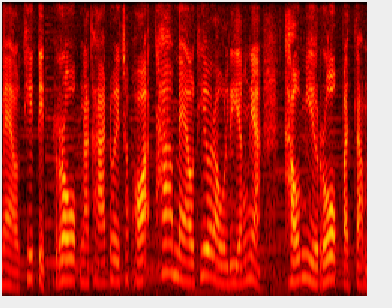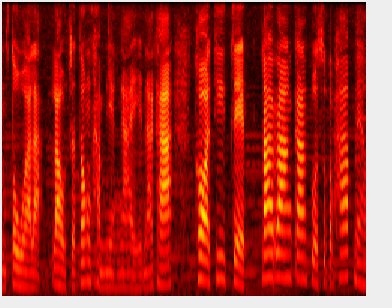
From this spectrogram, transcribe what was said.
แมวที่ติดโรคนะคะ โดยเฉพาะถ้าแมวที่เราเลี้ยงเนี่ยเขามีโรคประจำตัวล่ะเราจะต้องทำยังไงนะคะ ข้อที่ 7 ตารางการตรวจสุขภาพแมว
